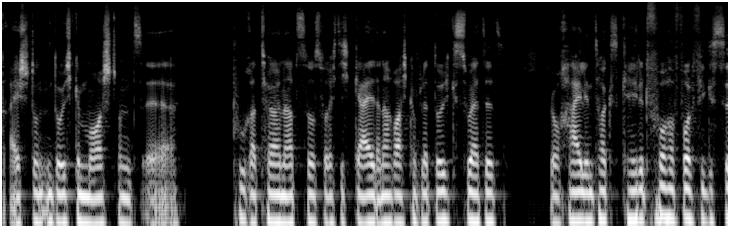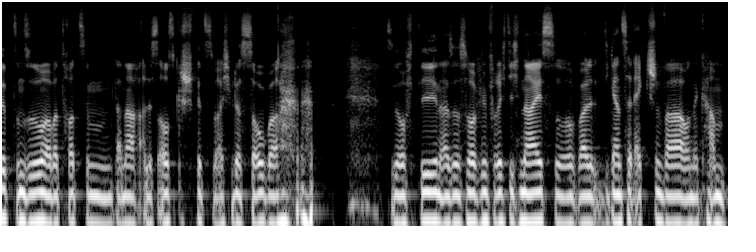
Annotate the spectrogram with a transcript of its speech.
drei Stunden durchgemorscht und äh, purer Turn-Up, so, es war richtig geil. Danach war ich komplett durchgesweatet. Ich war auch highly intoxicated, vorher voll viel gesippt und so, aber trotzdem danach alles ausgeschwitzt, war ich wieder sober. so auf den, also es war auf jeden Fall richtig nice, so, weil die ganze Zeit Action war und dann kam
